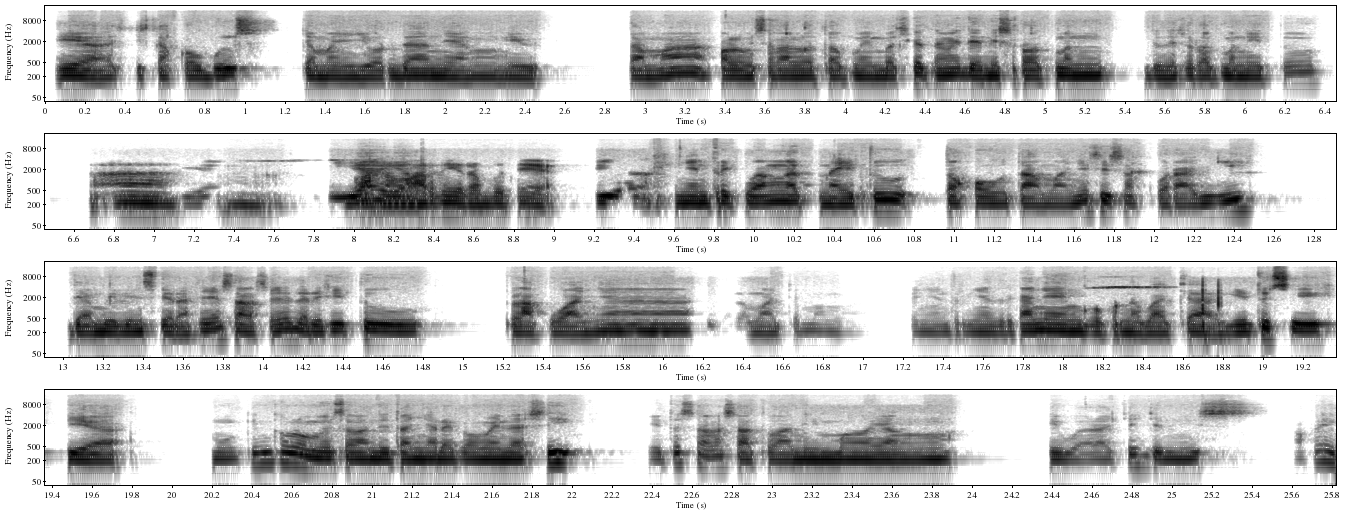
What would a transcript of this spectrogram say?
iya Chicago Bulls zamannya Jordan yang sama kalau misalkan lo tahu pemain basket namanya Dennis Rodman Dennis Rodman itu Ah, Iya. hmm. Yang warna-warni rambutnya ya. dia nyentrik banget. Nah itu tokoh utamanya si Sakuragi diambil inspirasinya salah satunya dari situ. Kelakuannya segala macam sama nyentrik-nyentrikannya yang gue pernah baca. Gitu sih ya. Mungkin kalau misalkan ditanya rekomendasi itu salah satu anime yang ibaratnya jenis apa ya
